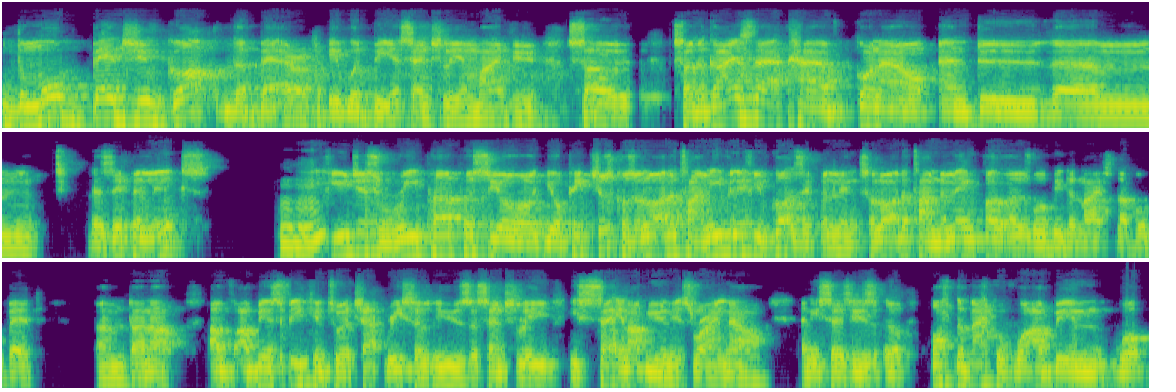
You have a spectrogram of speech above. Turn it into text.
the more beds you've got, the better it would be, essentially, in my view. So, so the guys that have gone out and do the um, the zip and links, mm-hmm. if you just repurpose your your pictures, because a lot of the time, even if you've got zip and links, a lot of the time the main photos will be the nice double bed um, done up. I've, I've been speaking to a chap recently who's essentially he's setting up units right now, and he says he's uh, off the back of what I've been what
